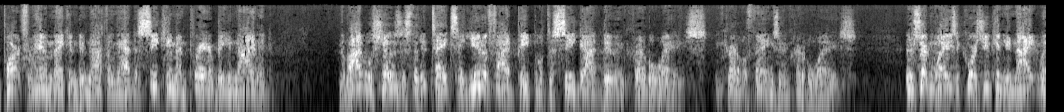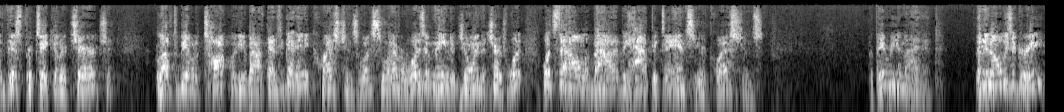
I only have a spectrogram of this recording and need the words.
apart from him, they can do nothing. They had to seek him in prayer, be united. The Bible shows us that it takes a unified people to see God do incredible ways, incredible things in incredible ways. There are certain ways, of course, you can unite with this particular church love to be able to talk with you about that. If you've got any questions whatsoever, what does it mean to join the church? What, what's that all about? I'd be happy to answer your questions. But they were united. They didn't always agree.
